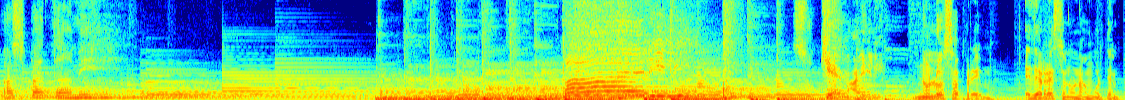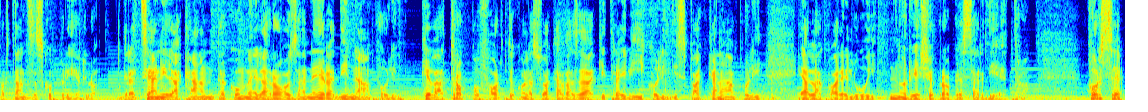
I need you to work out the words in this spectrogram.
aspettami. Chi è Miley? Non lo sapremo. E del resto non ha molta importanza scoprirlo. Graziani la canta come la rosa nera di Napoli, che va troppo forte con la sua Kawasaki tra i vicoli di Spacca Napoli e alla quale lui non riesce proprio a star dietro. Forse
